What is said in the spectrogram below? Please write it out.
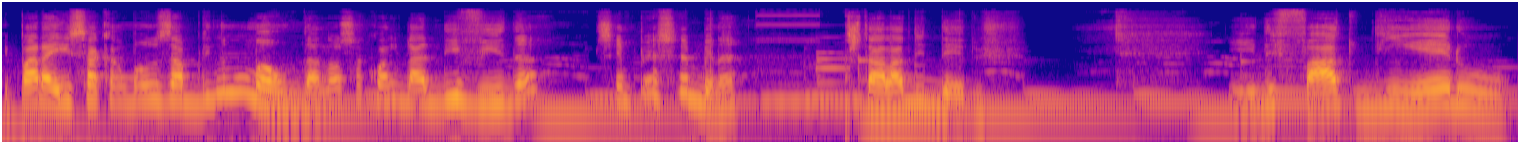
E para isso acabamos abrindo mão da nossa qualidade de vida sem perceber, né? estalar de dedos. E de fato, dinheiro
